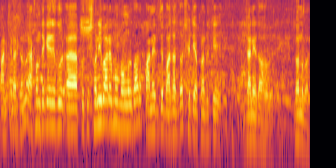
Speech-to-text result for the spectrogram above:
পান কেনার জন্য। এখন থেকে প্রতি শনিবার এবং মঙ্গলবার পানের যে বাজার দর, সেটি আপনাদেরকে জানিয়ে দেওয়া হবে। ধন্যবাদ।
